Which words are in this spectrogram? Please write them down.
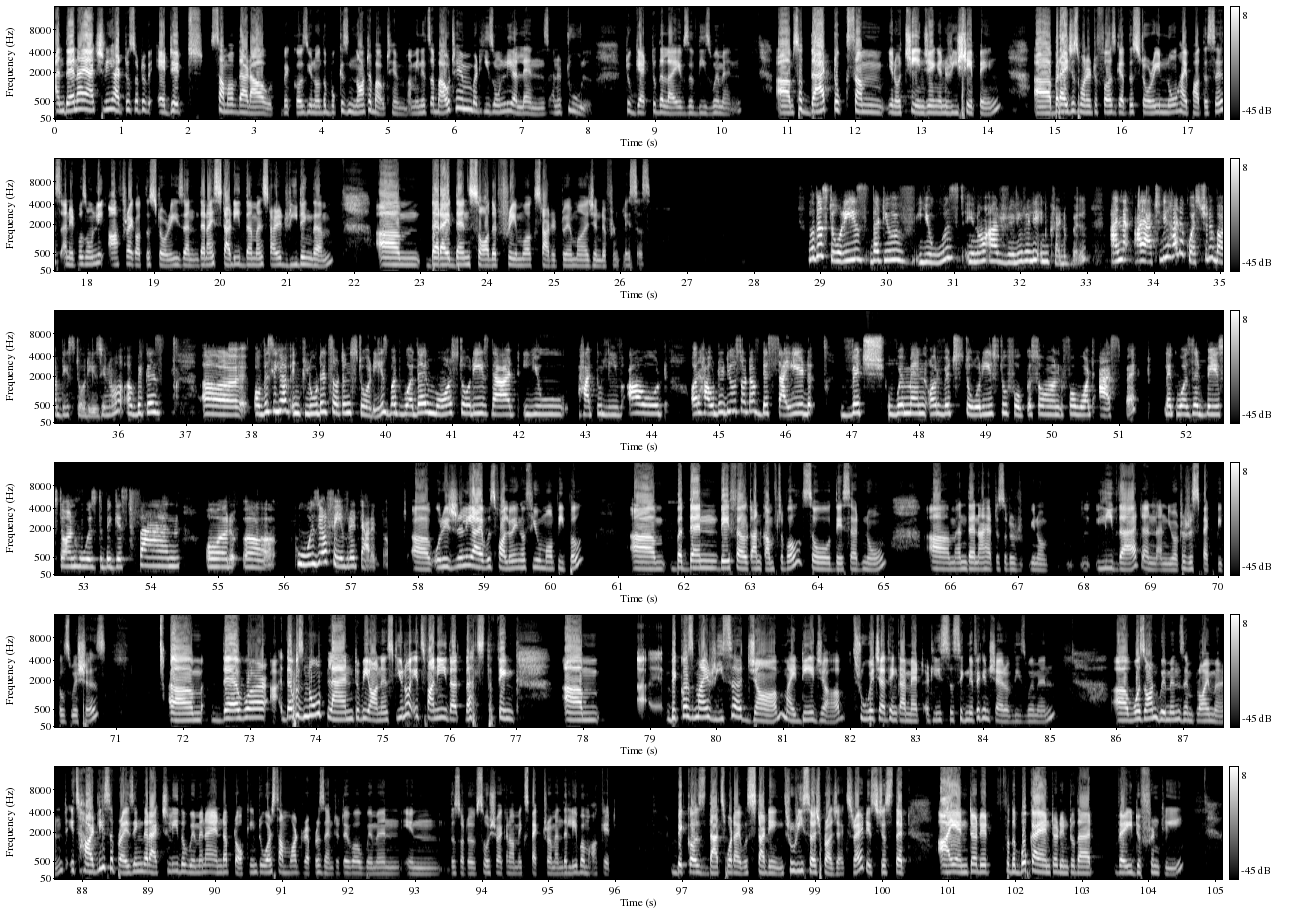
And then I actually had to sort of edit some of that out because, you know, the book is not about him. I mean, it's about him, but he's only a lens and a tool to get to the lives of these women. Um, so that took some, you know, changing and reshaping. Uh, but I just wanted to first get the story, no hypothesis. And it was only after I got the stories and then I studied them and started reading them um, that I then saw that framework started to emerge in different places. No, the stories that you've used, you know, are really, really incredible. And I actually had a question about these stories, you know, uh, because uh, obviously you have included certain stories, but were there more stories that you had to leave out? Or how did you sort of decide which women or which stories to focus on for what aspect? Like, was it based on who is the biggest fan or uh, who is your favorite character? Uh, originally, I was following a few more people, um, but then they felt uncomfortable, so they said no um, and then i had to sort of you know leave that and and you have to respect people's wishes. Um there were uh, there was no plan to be honest. You know it's funny that that's the thing. Um uh, because my research job my day job through which i think i met at least a significant share of these women uh, was on women's employment, it's hardly surprising that actually the women I end up talking to are somewhat representative of women in the sort of socioeconomic spectrum and the labor market because that's what I was studying through research projects, right? It's just that I entered it for the book, I entered into that very differently.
